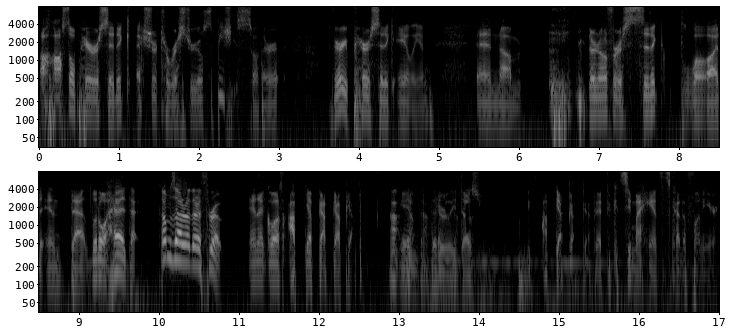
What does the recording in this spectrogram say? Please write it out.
a hostile parasitic extraterrestrial species. So they're a very parasitic alien, and um, they're known for acidic blood and that little head that comes out of their throat, and it goes up, yep, yep, yep, yep, Ah, and yep, yep, literally yep. does up, yep, yep, yep. If you can see my hands, it's kind of funnier.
